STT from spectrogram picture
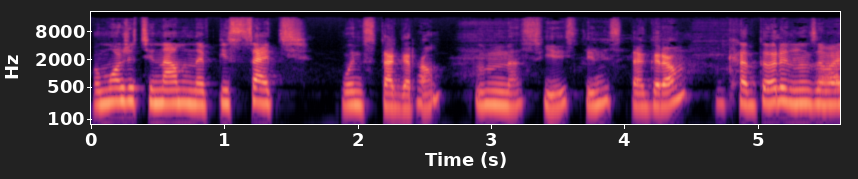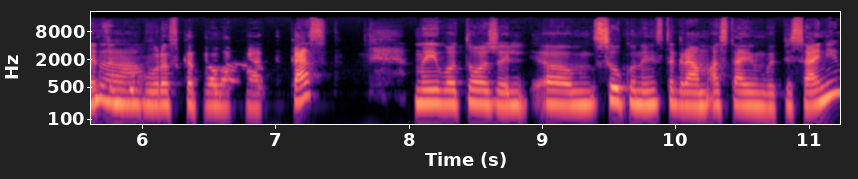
Вы можете нам написать в Инстаграм. У нас есть Инстаграм, который называется да, да. «Гугу раскатала подкаст». Мы его тоже, э, ссылку на Инстаграм оставим в описании.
